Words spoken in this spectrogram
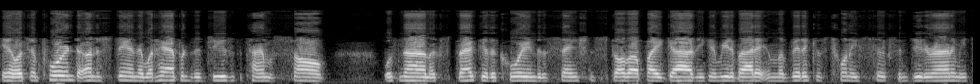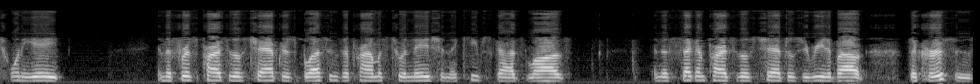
You know, it's important to understand that what happened to the Jews at the time of Saul was not unexpected according to the sanctions spelled out by God. And you can read about it in Leviticus 26 and Deuteronomy 28. In the first parts of those chapters, blessings are promised to a nation that keeps God's laws. In the second parts of those chapters, you read about the curses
